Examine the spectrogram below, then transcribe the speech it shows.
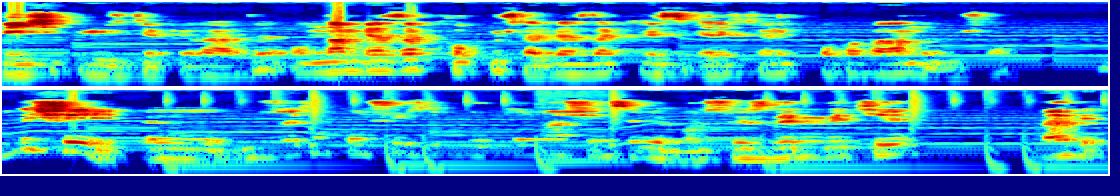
değişik bir müzik yapıyorlardı. Ondan biraz daha kopmuşlar. Biraz daha klasik elektronik pop'a falan dönmüşler. Bir de şey, e, Yüzdeyken konuşuruz gibi grupların ben şeyini seviyorum. Hani sözlerindeki belki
